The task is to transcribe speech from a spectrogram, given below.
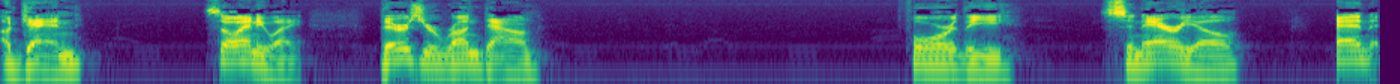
again. So, anyway, there's your rundown for the scenario. And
